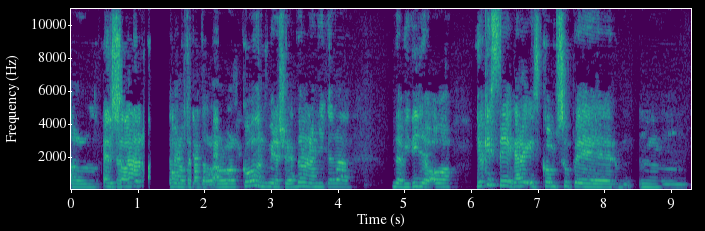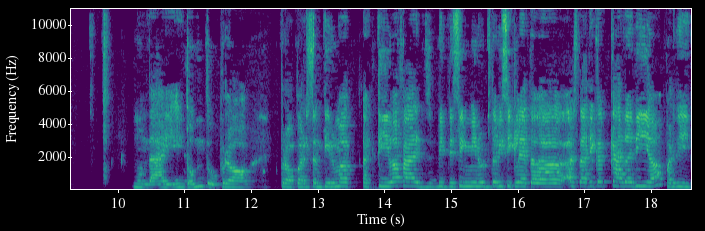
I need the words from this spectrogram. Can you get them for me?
al El sol terrat, bueno, el terrat, al, al balcó, doncs mira, això ja et dona una mica de, de vidilla. O jo què sé, encara és com super mm, mundà i, i tonto, però, però per sentir-me activa faig 25 minuts de bicicleta estàtica cada dia per dir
